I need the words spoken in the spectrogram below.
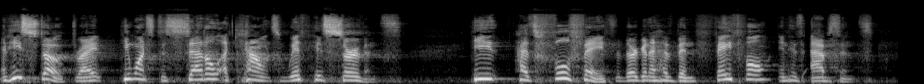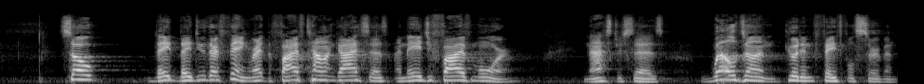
and he's stoked, right? He wants to settle accounts with his servants. He has full faith that they're going to have been faithful in his absence. So they, they do their thing, right? The five talent guy says, I made you five more. Master says, Well done, good and faithful servant.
